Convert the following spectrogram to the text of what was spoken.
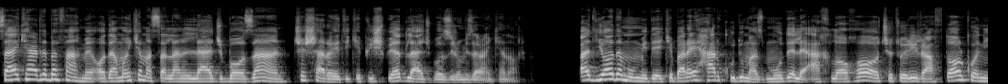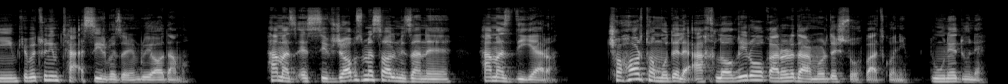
سعی کرده بفهمه آدمایی که مثلا لجبازن چه شرایطی که پیش بیاد لجبازی رو می‌ذارن کنار. بعد یادمون میده که برای هر کدوم از مدل اخلاقها چطوری رفتار کنیم که بتونیم تأثیر بذاریم روی آدما. هم از استیو جابز مثال می‌زنه هم از دیگران. چهار تا مدل اخلاقی رو قراره در موردش صحبت کنیم. دونه دونه.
